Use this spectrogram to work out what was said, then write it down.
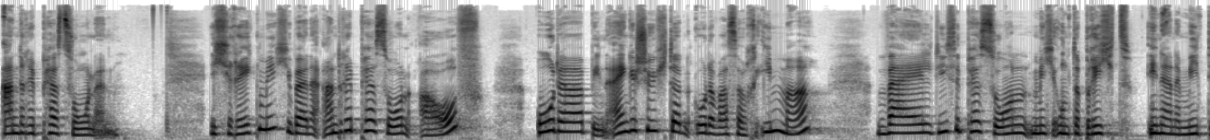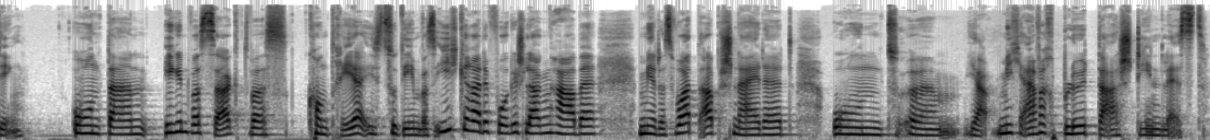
andere Personen. Ich reg mich über eine andere Person auf oder bin eingeschüchtert oder was auch immer, weil diese Person mich unterbricht in einem Meeting und dann irgendwas sagt, was konträr ist zu dem, was ich gerade vorgeschlagen habe, mir das Wort abschneidet und ähm, ja, mich einfach blöd dastehen lässt.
